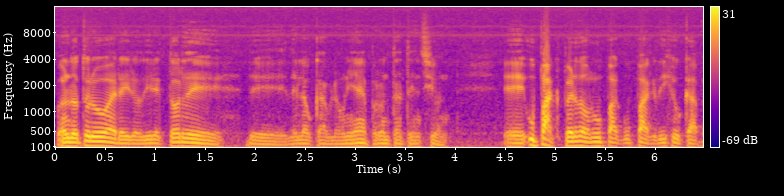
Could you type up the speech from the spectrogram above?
Bueno, doctor Vareiro, director de, de, la UCAP, la Unidad de Pronta Atención. Eh, UPAC, perdón, UPAC, UPAC, dije UCAP.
